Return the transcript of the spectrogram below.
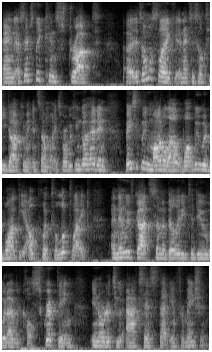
and essentially construct, uh, it's almost like an XSLT document in some ways, where we can go ahead and basically model out what we would want the output to look like. And then we've got some ability to do what I would call scripting in order to access that information.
